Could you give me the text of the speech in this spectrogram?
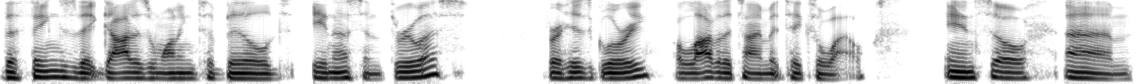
the things that God is wanting to build in us and through us for his glory, a lot of the time it takes a while. And so um,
